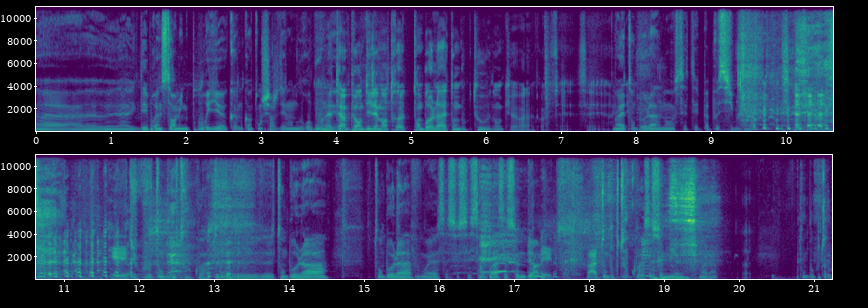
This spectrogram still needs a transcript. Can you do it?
euh, avec des brainstorming pourris euh, comme quand on cherche des noms de groupe. on Mais- était un peu en dilemme entre Tombola et Tombouctou, donc euh, voilà quoi. Ouais, Tombola, non, c'était pas possible. et du coup, Tombouctou, quoi. Tom- Tombola, Tombola, ouais, ça- c'est sympa, ça sonne bien, mais bah, Tombouctou, quoi, ça sonne mieux. Voilà. Tombouctou.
